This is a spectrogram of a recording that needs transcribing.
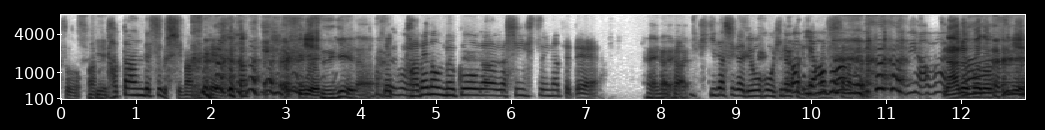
そう、畳んですぐ閉まって、すげえ。な。で壁の向こう側が寝室になってて、はいなんかはいはい。引き出しが両方開くみたあ、いなやばい。やばい。なるほど、すげえ。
